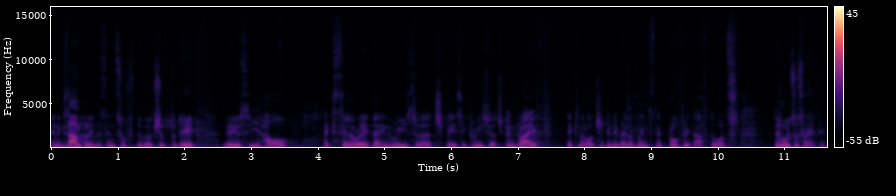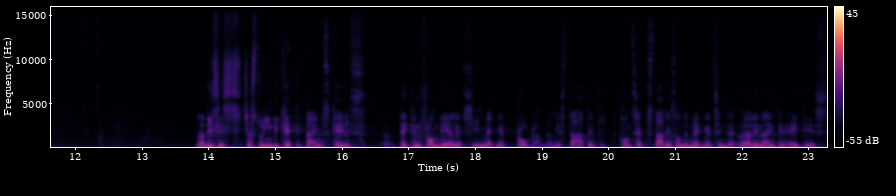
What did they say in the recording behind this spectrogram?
an example in the sense of the workshop today, where you see how accelerator in research, basic research, can drive technological developments that profit afterwards the whole society. Now, this is just to indicate the time scales uh, taken from the LHC magnet program. We started concept studies on the magnets in the early 1980s,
